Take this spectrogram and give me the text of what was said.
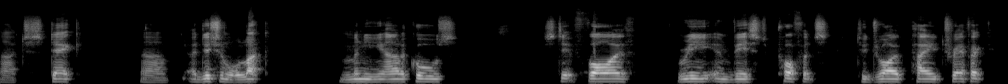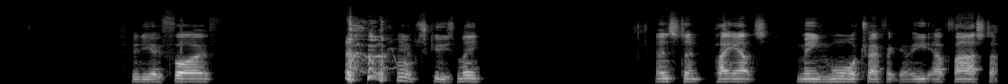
uh, stack uh, additional luck mini articles Step 5. Reinvest profits to drive paid traffic. Video 5. Excuse me. Instant payouts mean more traffic are faster.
